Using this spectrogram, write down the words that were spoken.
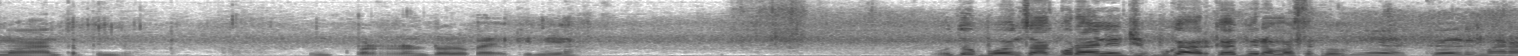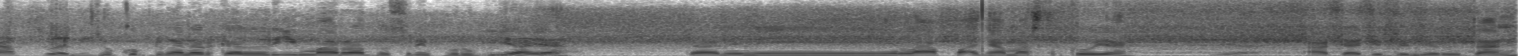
mantep ini. Perentol kayak gini ya. Untuk pohon sakura ini dibuka harga berapa Mas Teguh? Ini harga 500 Pak ini. Cukup dengan harga Rp500.000 rupiah ya. Dan ini lapaknya Mas Teguh ya. Iya. Ada di pinggir hutan.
